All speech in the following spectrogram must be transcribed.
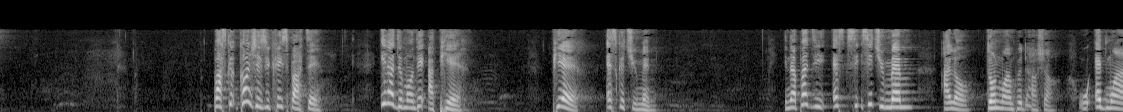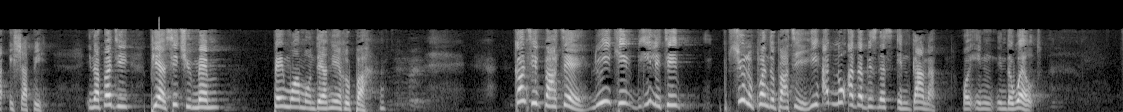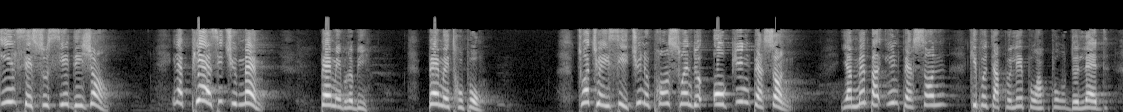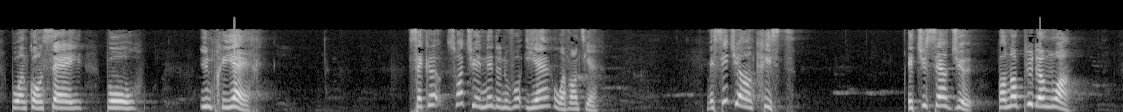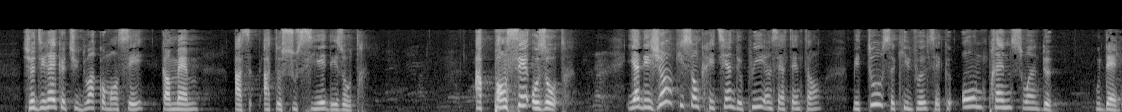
Parce que quand Jésus-Christ partait, il a demandé à Pierre, Pierre, est-ce que tu m'aimes? Il n'a pas dit, si, tu m'aimes, alors donne-moi un peu d'argent ou aide-moi à échapper. Il n'a pas dit, Pierre, si tu m'aimes, paye-moi mon dernier repas. Quand il partait, lui, il était sur le point de partir. He had no other business in Ghana or in, in the world. Il s'est soucié des gens. Il a, Pierre, si tu m'aimes, paie mes brebis, paie mes troupeaux. Toi, tu es ici, tu ne prends soin de aucune personne. Il n'y a même pas une personne qui peut t'appeler pour, pour de l'aide, pour un conseil, pour une prière. C'est que soit tu es né de nouveau hier ou avant-hier. Mais si tu es en Christ, et tu sers Dieu pendant plus d'un mois, je dirais que tu dois commencer quand même à, te soucier des autres, à penser aux autres. Il y a des gens qui sont chrétiens depuis un certain temps, mais tout ce qu'ils veulent, c'est qu'on prenne soin d'eux ou d'elles.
